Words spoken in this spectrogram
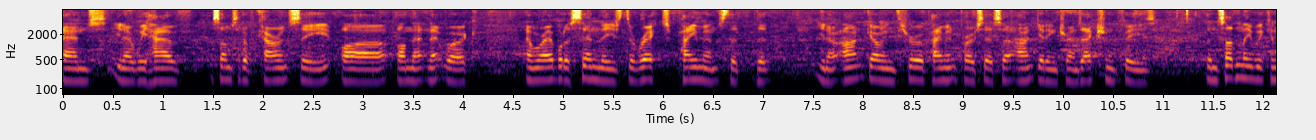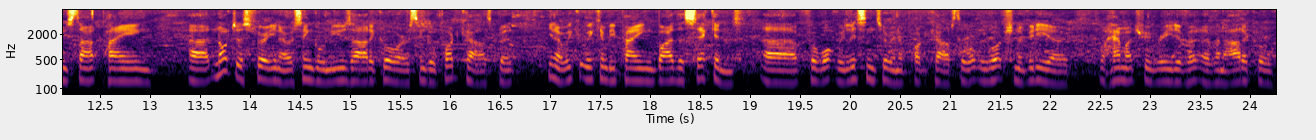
and you know we have some sort of currency uh, on that network and we're able to send these direct payments that, that you know aren't going through a payment processor, aren't getting transaction fees, then suddenly we can start paying uh, not just for you know a single news article or a single podcast, but you know we, we can be paying by the second uh, for what we listen to in a podcast or what we watch in a video or how much we read of, a, of an article.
